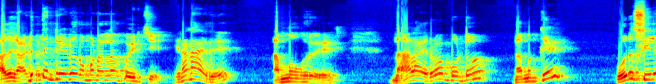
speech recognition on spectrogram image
அதுக்கு அடுத்த ட்ரேடும் ரொம்ப நல்லா போயிடுச்சு. என்னடா இது? நம்ம ஒரு நாலாயிரம் ரூபா போட்டோம். நமக்கு ஒரு சில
